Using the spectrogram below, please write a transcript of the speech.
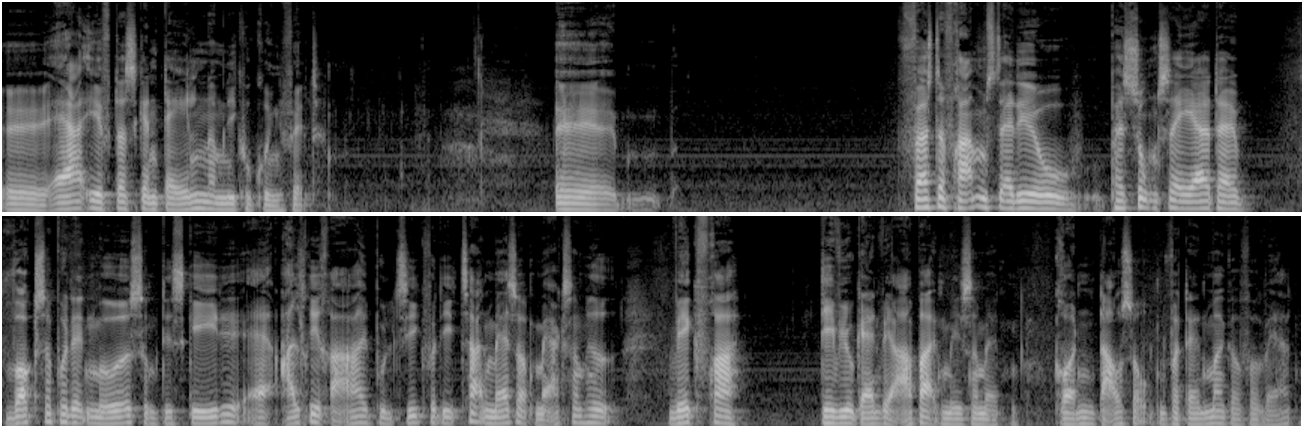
øh, er efter skandalen om Nico Grønfeldt. Øh, først og fremmest er det jo personsager, der vokser på den måde, som det skete, er aldrig rare i politik, fordi det tager en masse opmærksomhed væk fra det, vi jo gerne vil arbejde med, som er den grønne dagsorden for Danmark og for verden.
